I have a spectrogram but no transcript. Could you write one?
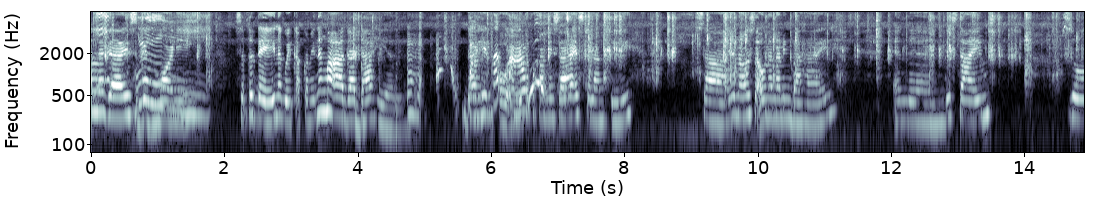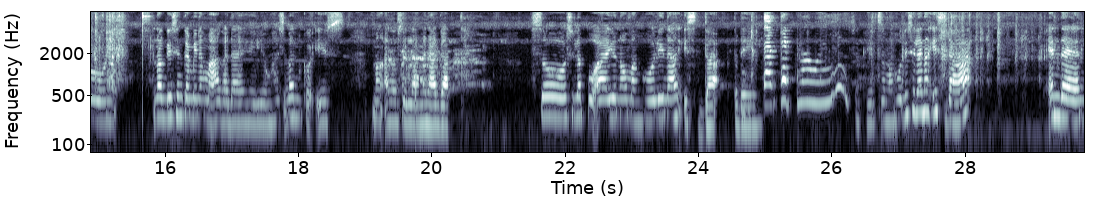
Hello guys, good morning. So today, nag-wake up kami ng maaga dahil dahil po, nandito po kami sa Escalante sa, you know, sa una naming bahay. And then, this time, so, na- nagising kami ng maaga dahil yung husband ko is, mang ano sila, managat. So, sila po ay, you know, manghuli ng isda today. Sakit. So, manghuli sila ng isda. And then,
